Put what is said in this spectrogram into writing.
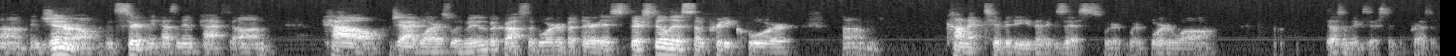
um, in general, and certainly has an impact on how jaguars would move across the border, but there is there still is some pretty core um, connectivity that exists where, where border wall doesn't exist in the present.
